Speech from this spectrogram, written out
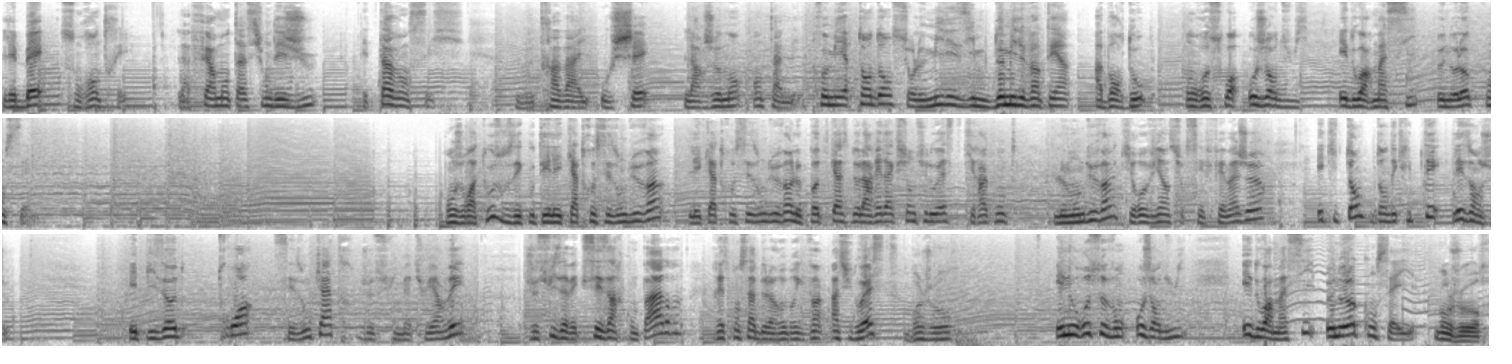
Les baies sont rentrées. La fermentation des jus est avancée. Le travail au chai largement entamé. Première tendance sur le millésime 2021 à Bordeaux. On reçoit aujourd'hui Édouard Massy, œnologue conseil. Bonjour à tous, vous écoutez Les 4 saisons du vin. Les 4 saisons du vin, le podcast de la rédaction de Sud-Ouest qui raconte le monde du vin, qui revient sur ses faits majeurs et qui tente d'en décrypter les enjeux. Épisode 3, saison 4, je suis Mathieu Hervé. Je suis avec César Compadre, responsable de la rubrique vin à Sud-Ouest. Bonjour. Et nous recevons aujourd'hui Édouard Massy, œnologue conseil. Bonjour.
